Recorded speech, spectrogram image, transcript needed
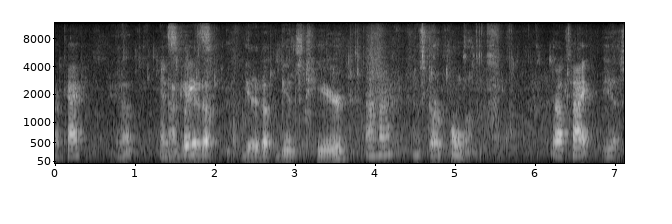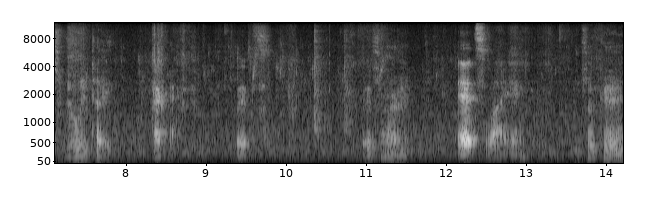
Okay. Yep. And now get it up, get it up against here Uh-huh. and start pulling. Real tight? Yes, really tight. Okay. Whoops. It's all right. It's sliding. It's okay.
